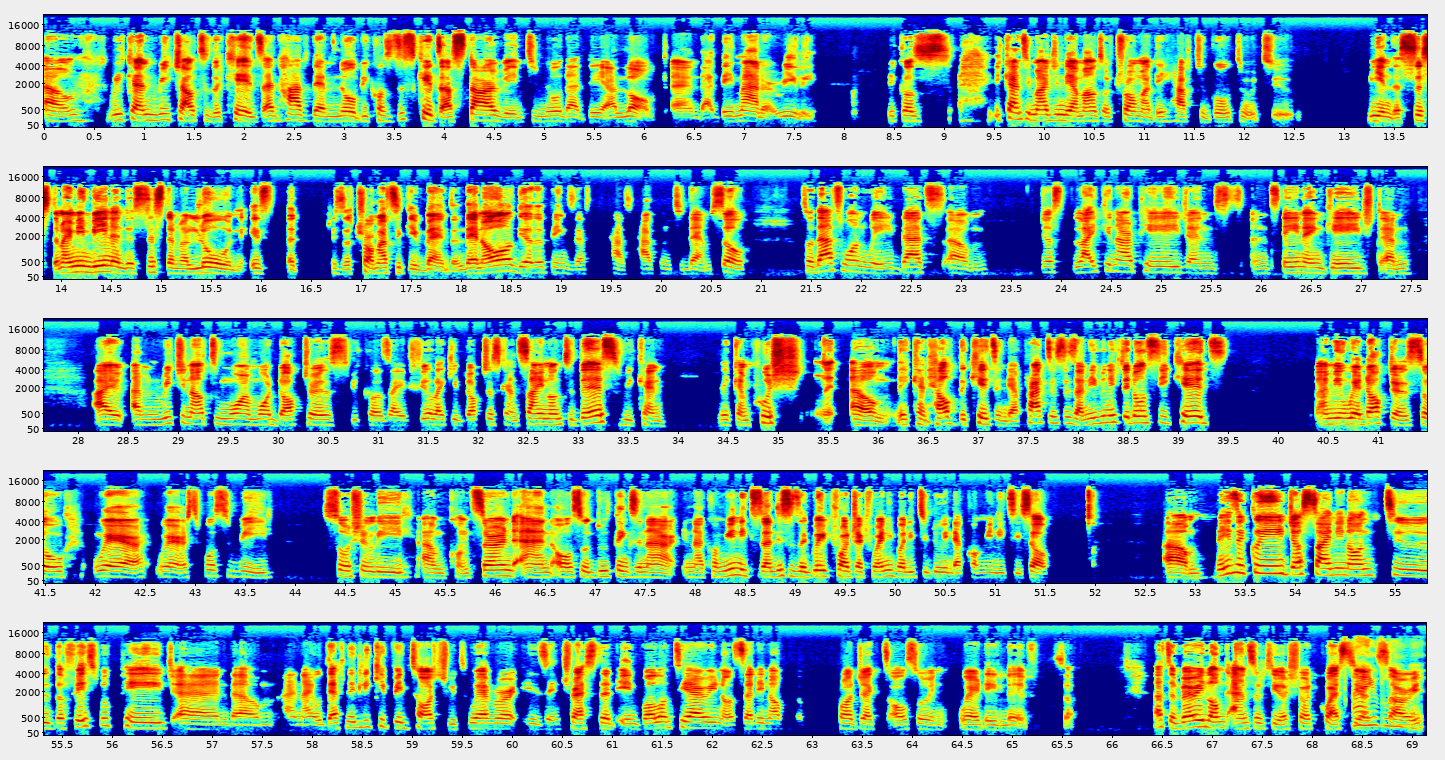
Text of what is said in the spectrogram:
um, we can reach out to the kids and have them know because these kids are starving to know that they are loved and that they matter really. Because you can't imagine the amount of trauma they have to go through to be in the system. I mean being in the system alone is a is a traumatic event and then all the other things that has happened to them. So so that's one way. That's um, just liking our page and and staying engaged. And I, I'm reaching out to more and more doctors because I feel like if doctors can sign on to this, we can they can push um, they can help the kids in their practices. And even if they don't see kids i mean we're doctors so we're we're supposed to be socially um, concerned and also do things in our in our communities. And this is a great project for anybody to do in their community. So um, basically just signing on to the Facebook page and um, and I will definitely keep in touch with whoever is interested in volunteering or setting up projects also in where they live. So that's a very long answer to your short question. I Sorry.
